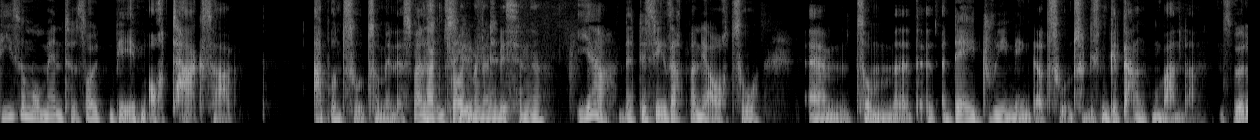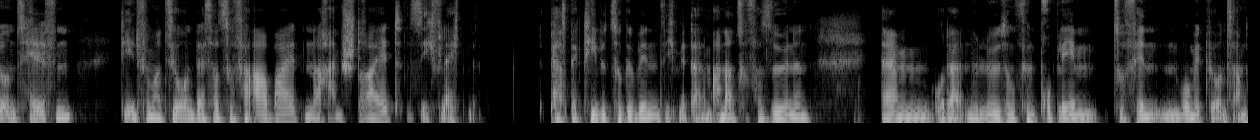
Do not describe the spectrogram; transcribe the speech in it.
diese Momente sollten wir eben auch tags haben. Ab und zu zumindest. Weil Tag es uns träumen hilft. ein bisschen, ne? Ja, deswegen sagt man ja auch zu, ähm, zum äh, Daydreaming dazu, zu diesen Gedankenwandern. Es würde uns helfen, die Informationen besser zu verarbeiten, nach einem Streit sich vielleicht Perspektive zu gewinnen, sich mit einem anderen zu versöhnen ähm, oder eine Lösung für ein Problem zu finden, womit wir uns am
